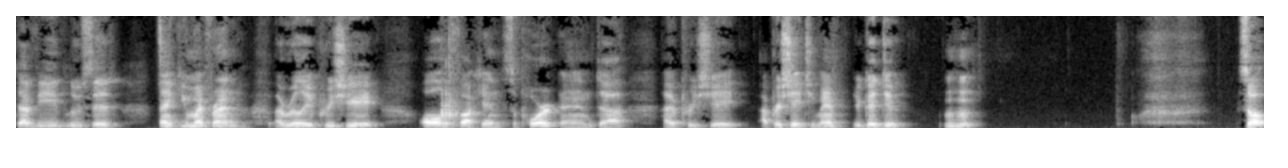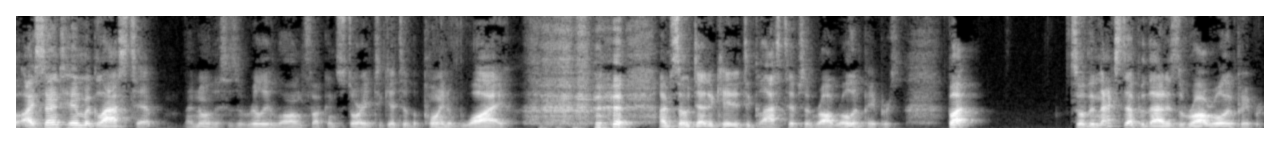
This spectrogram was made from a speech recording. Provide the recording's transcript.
David, Lucid, thank you, my friend. I really appreciate all the fucking support, and uh, I appreciate I appreciate you, man. You're a good dude. Mm-hmm. So I sent him a glass tip. I know this is a really long fucking story to get to the point of why I'm so dedicated to glass tips and raw rolling papers. But so the next step of that is the raw rolling paper.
